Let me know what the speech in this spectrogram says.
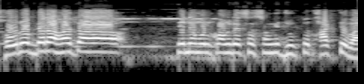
সৌরভ বেরা হয়তো তৃণমূল কংগ্রেসের সঙ্গে যুক্ত থাকতে পারে।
